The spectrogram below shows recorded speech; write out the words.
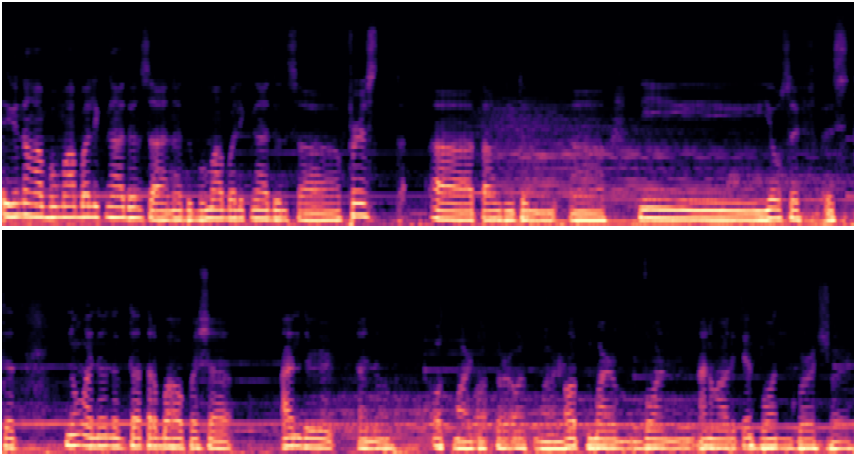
yun na nga bumabalik nga doon sa ano bumabalik nga doon sa first ah, tawag dito ah, ni Joseph is that nung ano nagtatrabaho pa siya under ano Otmar, Dr. Otmar. Otmar von ano nga ulit yan Von Verscher.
